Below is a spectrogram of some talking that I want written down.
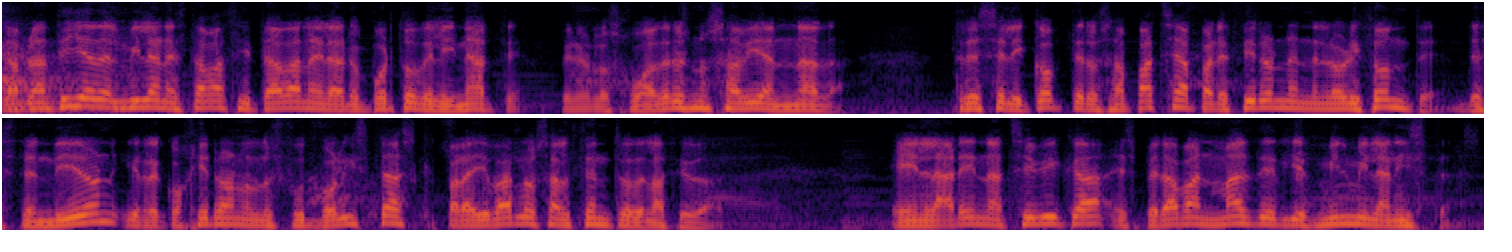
La plantilla del Milan estaba citada en el aeropuerto de Linate, pero los jugadores no sabían nada. Tres helicópteros Apache aparecieron en el horizonte, descendieron y recogieron a los futbolistas para llevarlos al centro de la ciudad. En la arena cívica esperaban más de 10.000 milanistas.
